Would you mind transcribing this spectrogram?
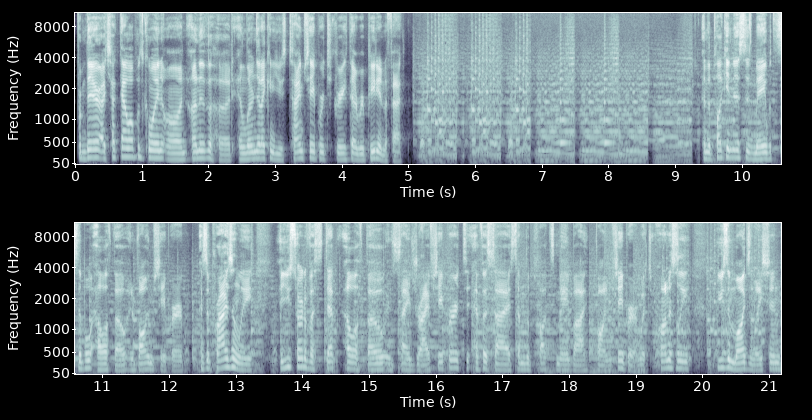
From there, I checked out what was going on under the hood and learned that I can use Time Shaper to create that repeating effect. And the plugginness is made with a simple LFO and volume shaper. And surprisingly, it used sort of a step LFO inside Drive Shaper to emphasize some of the plucks made by Volume Shaper, which honestly, using modulation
